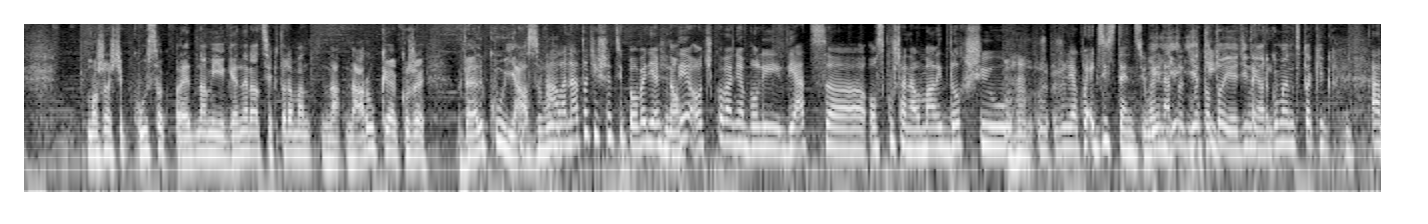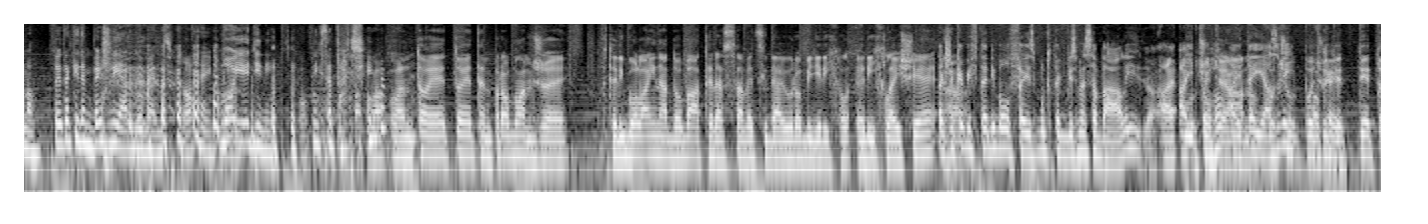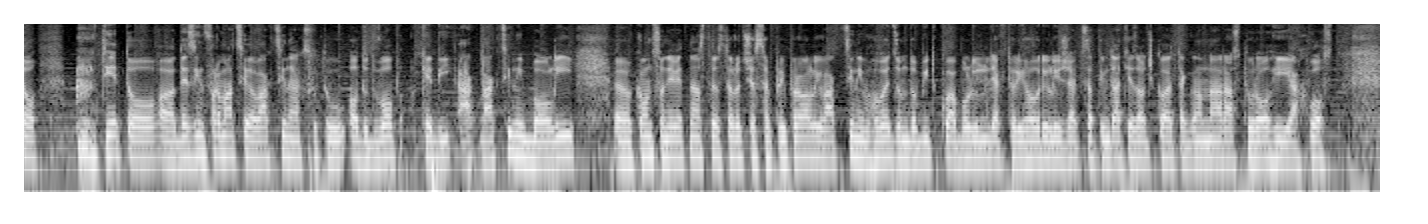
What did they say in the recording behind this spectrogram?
možno ešte kúsok pred nami je generácia, ktorá má na, na ruke akože veľkú jazvu. Ale na to ti všetci povedia, že No. tie očkovania boli viac uh, oskúšané, ale mali dlhšiu uh-huh. nejakú existenciu. je, na je, je toto jediný taký- argument taký... Áno, to je taký ten bežný argument. No. Hej, môj jediný. Nech sa páči. Len to je, to je ten problém, že vtedy bola iná doba a teraz sa veci dajú robiť rýchl, rýchlejšie. Takže keby vtedy bol Facebook, tak by sme sa báli aj, aj toho, aj tej jazvy? Poču, počujte, OK. tieto, tieto uh, dezinformácie o vakcínach sú tu od dôb, kedy vakcíny boli. Uh, Koncom 19. storočia sa pripravovali vakcíny v hovedzom dobytku a boli ľudia, ktorí hovorili, že ak sa tým dáte zaočkovať, tak vám narastú rohy a chvost.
